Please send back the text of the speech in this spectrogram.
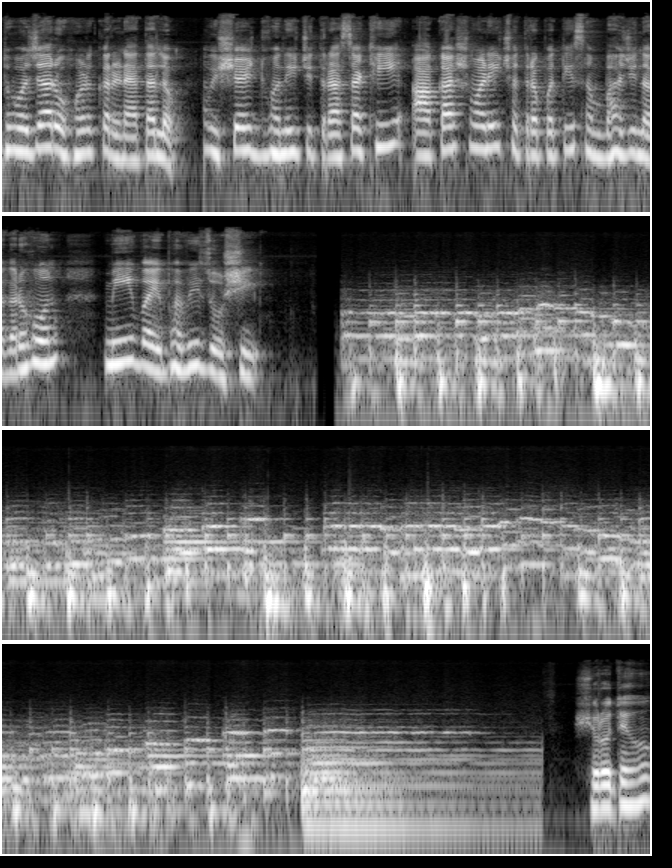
ध्वजारोहण करण्यात आलं. विशेष ध्वनीचित्रासाठी आकाशवाणी छत्रपती संभाजीनगरहून मी वैभवी जोशी. श्रोते हो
